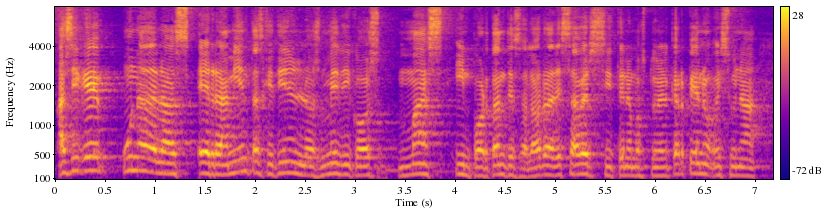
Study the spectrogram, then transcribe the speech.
Así que una de las herramientas que tienen los médicos más importantes a la hora de saber si tenemos túnel carpiano es una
